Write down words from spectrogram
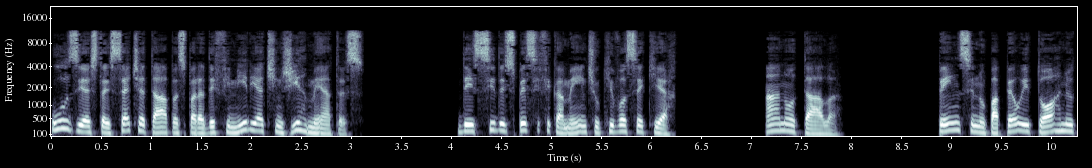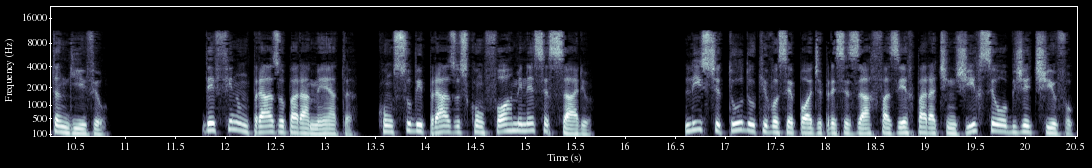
Use estas sete etapas para definir e atingir metas. Decida especificamente o que você quer. Anotá-la. Pense no papel e torne-o tangível. Defina um prazo para a meta, com subprazos conforme necessário. Liste tudo o que você pode precisar fazer para atingir seu objetivo.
